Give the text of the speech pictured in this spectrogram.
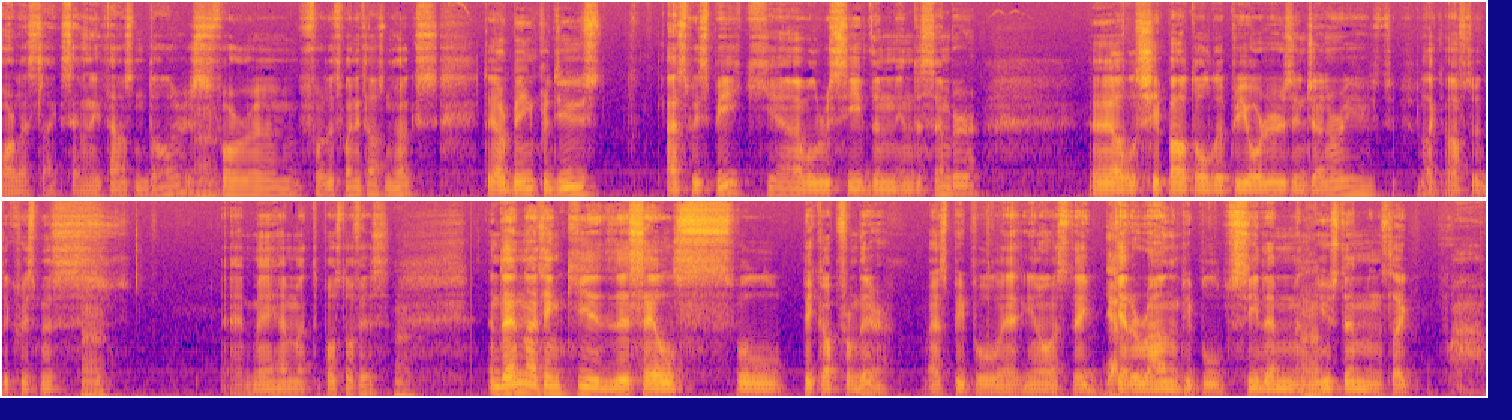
more or less like seventy thousand dollars for um, for the twenty thousand hooks. They are being produced as we speak. Uh, I will receive them in December. Uh, I will ship out all the pre-orders in January, like after the Christmas uh, mayhem at the post office. And then I think uh, the sales will pick up from there as people, uh, you know, as they Yeah. get around and people see them and use them, and it's like, wow.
